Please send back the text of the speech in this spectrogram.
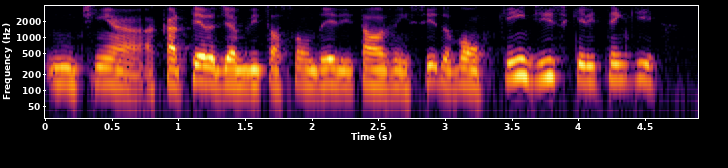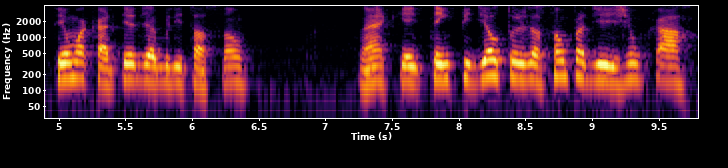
não tinha a carteira de habilitação dele estava vencida. Bom, quem disse que ele tem que ter uma carteira de habilitação? Né? Que ele tem que pedir autorização para dirigir um carro.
